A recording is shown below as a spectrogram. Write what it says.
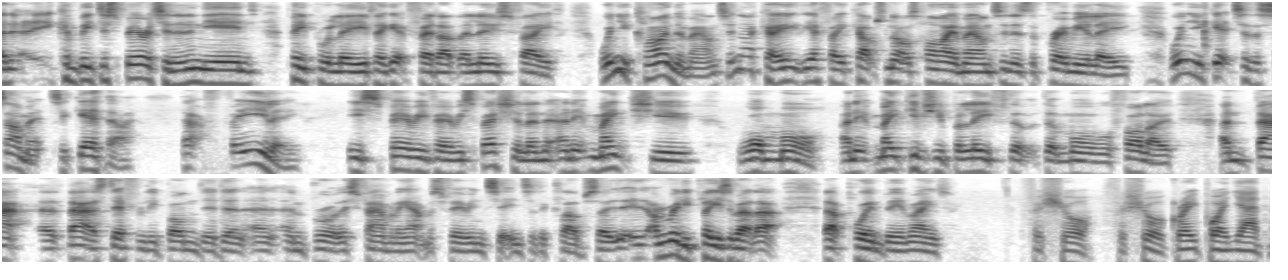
And it can be dispiriting. And in the end, people leave, they get fed up, they lose faith. When you climb the mountain, okay, the FA Cup's not as high a mountain as the Premier League. When you get to the summit together, that feeling is very, very special, and, and it makes you want more, and it make gives you belief that, that more will follow, and that uh, that has definitely bonded and, and, and, brought this family atmosphere into into the club. So it, I'm really pleased about that that point being made. For sure, for sure. Great point, Jan.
